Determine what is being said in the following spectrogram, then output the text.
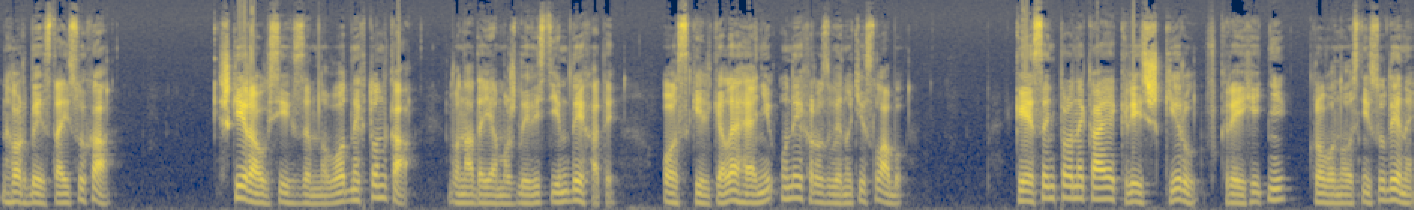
горбиста і суха. Шкіра у всіх земноводних тонка, вона дає можливість їм дихати оскільки легені у них розвинуті слабо. Кисень проникає крізь шкіру в крихітні кровоносні судини,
